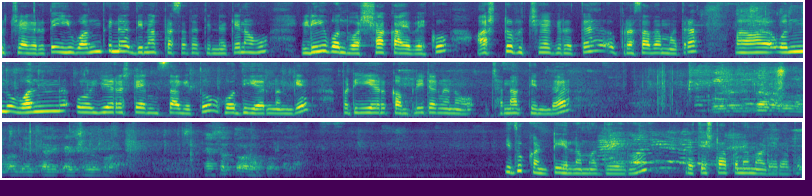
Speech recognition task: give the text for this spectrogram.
ರುಚಿಯಾಗಿರುತ್ತೆ. ಈ ಒಂದಿನ ದಿನ ಪ್ರಸಾದ ತಿನ್ನೋಕ್ಕೆ ನಾವು ಇಡೀ ಒಂದು ವರ್ಷ ಕಾಯಬೇಕು. ಅಷ್ಟು ರುಚಿಯಾಗಿರುತ್ತೆ ಪ್ರಸಾದ ಮಾತ್ರ. ಒಂದು ಒನ್ ಇಯರ್ ಅಷ್ಟೇ ಮಿಸ್ ಆಗಿತ್ತು, ಹೋದ ಇಯರ್ ನನಗೆ. ಬಟ್ ಈ ಇಯರ್ ಕಂಪ್ಲೀಟಾಗಿ ನಾನು ಚೆನ್ನಾಗಿ ತಿಂದೆ. ಹೆಸರು ಇದು ಕಂಟಿ ಎಲ್ಲಮ್ಮ ದೇವರು ಪ್ರತಿಷ್ಠಾಪನೆ ಮಾಡಿರೋದು.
